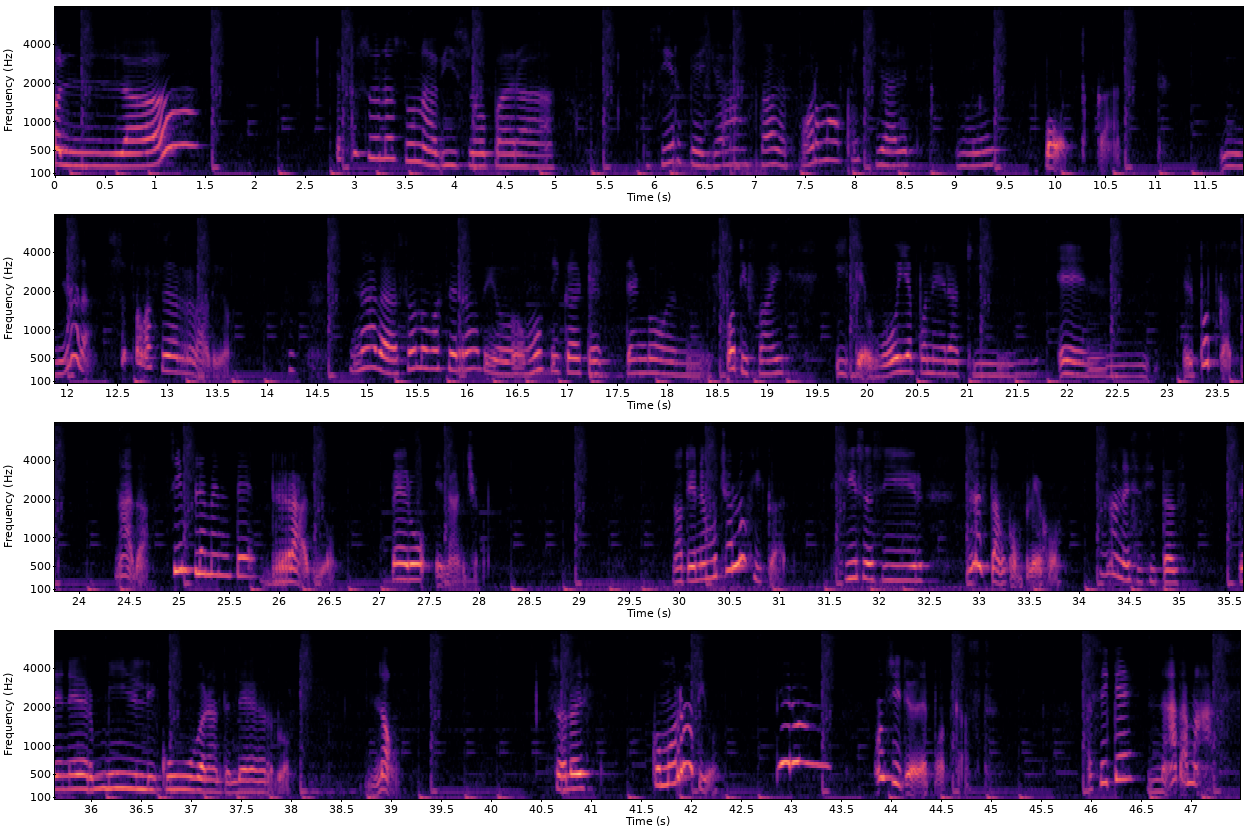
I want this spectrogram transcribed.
Hola. Esto solo es un aviso para decir que ya está de forma oficial mi podcast. Y nada, solo va a ser radio. Nada, solo va a ser radio, música que tengo en Spotify y que voy a poner aquí en el podcast. Nada, simplemente radio, pero en Anchor. No tiene mucha lógica. Quise decir, no es tan complejo. No necesitas tener mil IQ para entenderlo. No. Solo es como radio, pero un sitio de podcast. Así que nada más.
